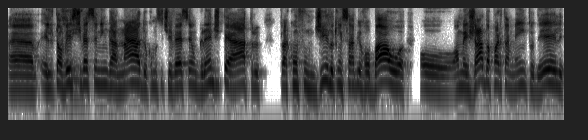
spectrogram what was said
é, ele talvez Sim. estivesse sendo enganado, como se tivesse um grande teatro para confundi-lo, quem sabe roubar o, o almejado apartamento dele.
